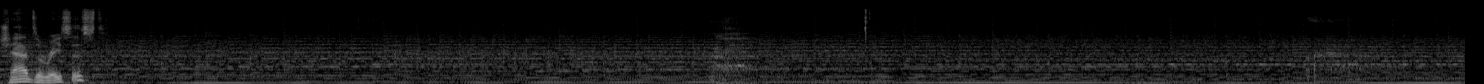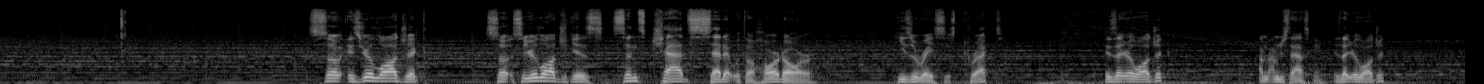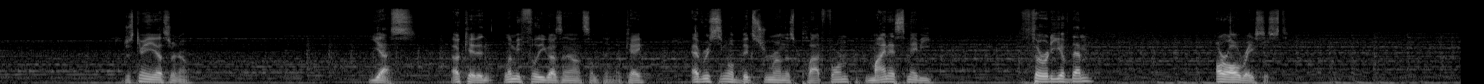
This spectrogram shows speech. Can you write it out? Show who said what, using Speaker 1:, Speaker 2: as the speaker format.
Speaker 1: Chad's a racist? So is your logic so so your logic is since Chad said it with a hard R, he's a racist, correct? Is that your logic? I'm, I'm just asking. Is that your logic? Just give me a yes or no. Yes. Okay, then let me fill you guys in on something, okay? Every single big streamer on this platform, minus maybe 30 of them, are all racist.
